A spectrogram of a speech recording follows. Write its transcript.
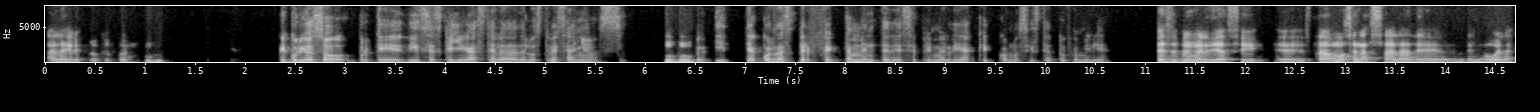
alegre creo que fue. Qué curioso, porque dices que llegaste a la edad de los tres años y te acuerdas perfectamente de ese primer día que conociste a tu familia. Ese primer día, sí. Eh, estábamos en la sala de, de, mi abuela.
